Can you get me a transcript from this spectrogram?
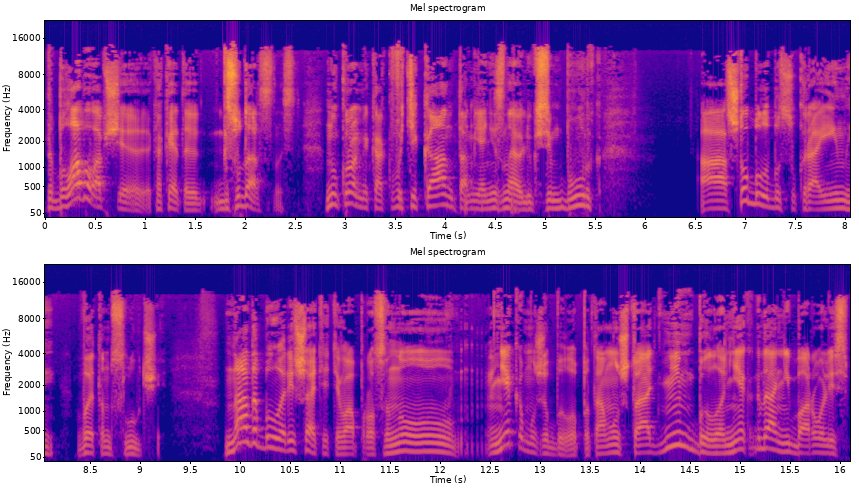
Да была бы вообще какая-то государственность. Ну, кроме как Ватикан, там, я не знаю, Люксембург. А что было бы с Украиной в этом случае? Надо было решать эти вопросы, ну, некому же было, потому что одним было некогда, они боролись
